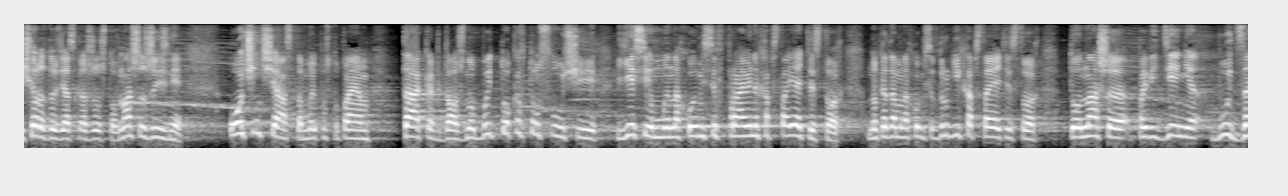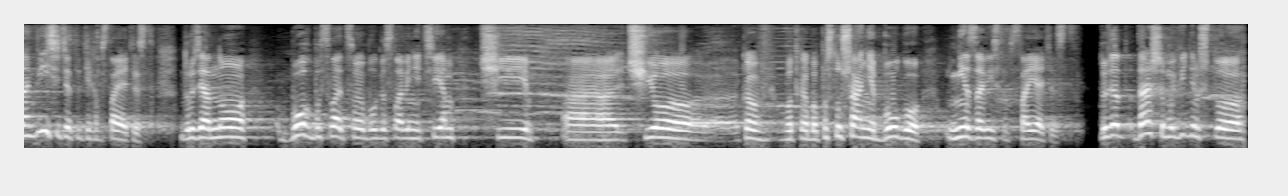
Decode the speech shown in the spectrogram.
еще раз, друзья, скажу, что в нашей жизни очень часто мы поступаем так, как должно быть, только в том случае, если мы находимся в правильных обстоятельствах. Но когда мы находимся в других обстоятельствах, то наше поведение будет зависеть от этих обстоятельств. Друзья, но Бог посылает свое благословение тем, чьи, э, чье э, вот как бы послушание Богу не зависит от обстоятельств. Друзья, дальше мы видим, что,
